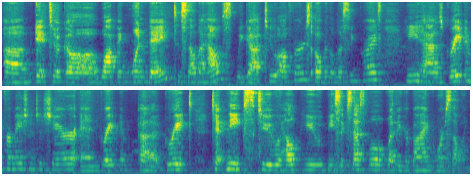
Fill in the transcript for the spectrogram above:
Um, it took a whopping one day to sell the house. We got two offers over the listing price. He has great information to share and great, um, uh, great techniques to help you be successful whether you're buying or selling.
